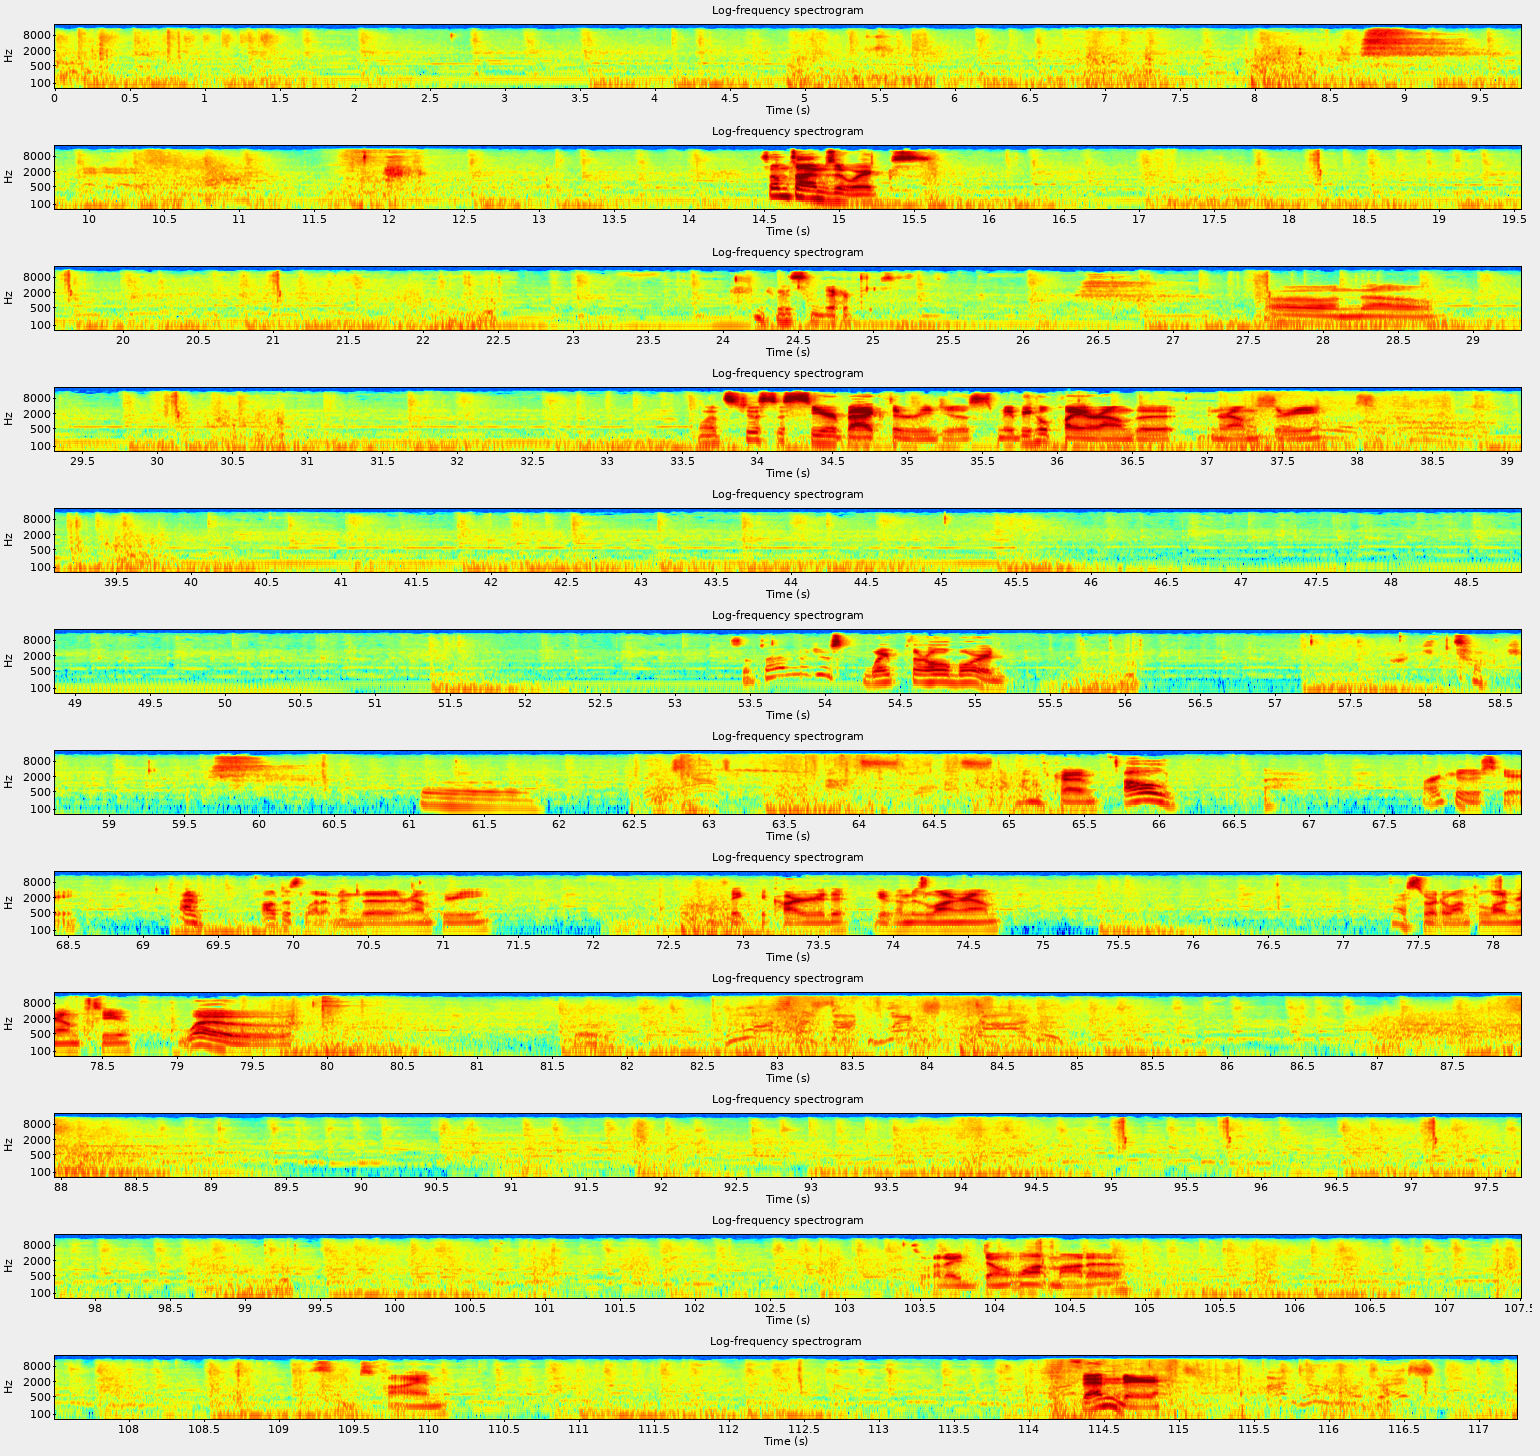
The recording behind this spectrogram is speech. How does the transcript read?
Sometimes it works. he was nervous. Oh no. Let's just sear back the Regis. Maybe he'll play around it in round three. Sometimes they just wipe their whole board. They charted. Swat, stop it. Okay, I'll. Archers are scary. i I'll just let him into round three. I'll take the card, give him his long round. I sort of want the long round too. Whoa! Don't want Mata. Seems fine. Fender. And who you address?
